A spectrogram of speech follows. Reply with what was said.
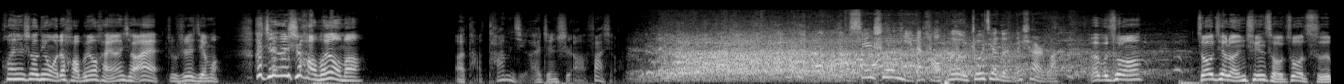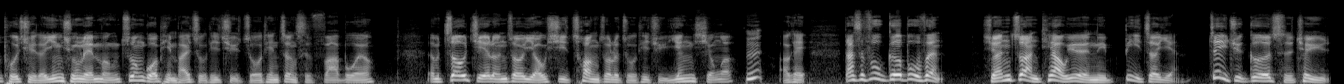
欢迎收听我的好朋友海洋小爱主持的节目。他真的是好朋友吗？啊，他他们几个还真是啊，发小。先说你的好朋友周杰伦的事儿吧。哎，不错哦，周杰伦亲手作词谱曲的《英雄联盟》中国品牌主题曲昨天正式发布哟。那么周杰伦作为游戏创作的主题曲《英雄》哦。嗯，OK，但是副歌部分旋转跳跃，你闭着眼，这句歌词却与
